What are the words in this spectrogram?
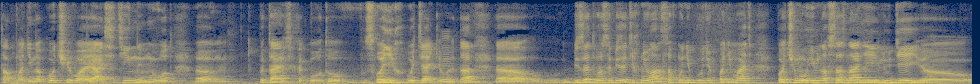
там Мадина Кочева и Осетины, мы вот э, пытаемся как бы вот своих вытягивать, mm-hmm. да. Э, без этого, просто без этих нюансов мы не будем понимать, почему именно в сознании людей э,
